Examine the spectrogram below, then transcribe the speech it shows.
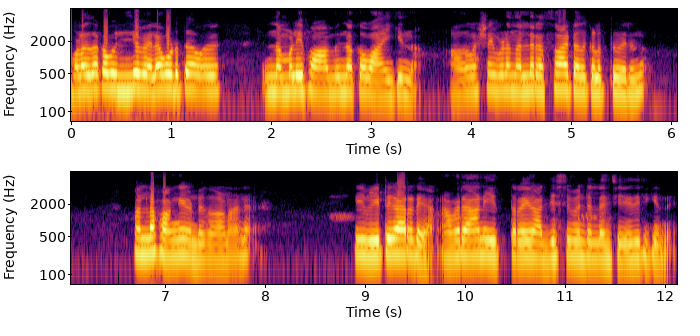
നമ്മളിതൊക്കെ വലിയ വില കൊടുത്ത് നമ്മൾ ഈ ഫാമിൽ നിന്നൊക്കെ വാങ്ങിക്കുന്ന. അത് പക്ഷേ ഇവിടെ നല്ല രസമായിട്ട് അത് കിളുത്ത് വരുന്നു. നല്ല ഭംഗിയുണ്ട് കാണാൻ ഈ വീട്ടുകാരുടെയാണ്. അവരാണ് ഇത്രയും അഡ്ജസ്റ്റ്മെന്റ് എല്ലാം ചെയ്തിരിക്കുന്നത്.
